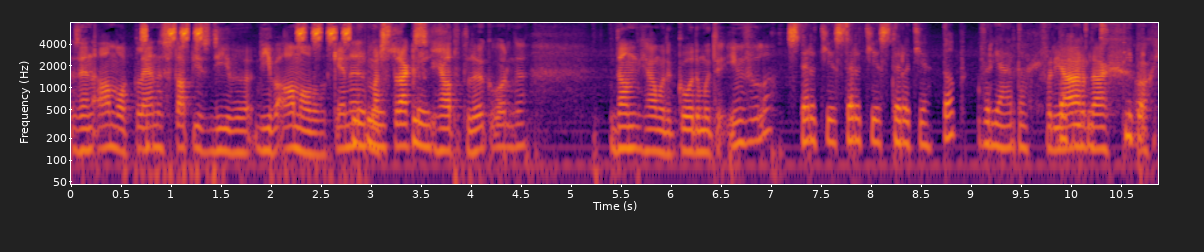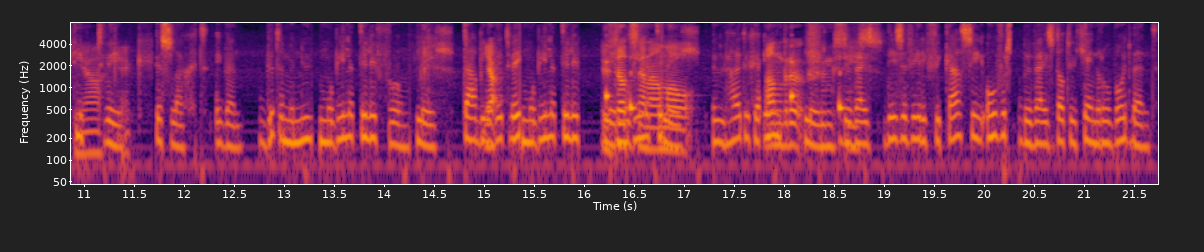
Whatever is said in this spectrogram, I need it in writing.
zijn allemaal kleine stapjes die we, die we allemaal wel kennen. Maar straks gaat het leuk worden. Dan gaan we de code moeten invullen. Sterretje, sterretje, sterretje. Tab. Verjaardag. Verjaardag. Type, Ach type ja, 2. kijk. Geslacht. Ik ben. Button menu. Mobiele telefoon. Leeg. Tabula Ja. 2. Mobiele telefoon. Dus dat zijn allemaal Uw huidige andere functies. Bewijs. Deze verificatie over. Bewijs dat u geen robot bent.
